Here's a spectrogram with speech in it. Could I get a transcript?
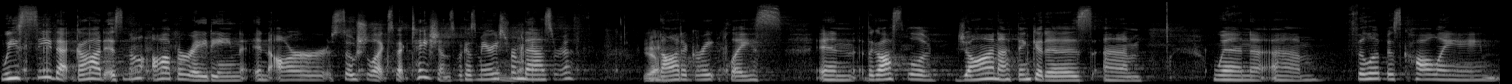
we see that God is not operating in our social expectations because Mary's from Nazareth, yeah. not a great place. In the Gospel of John, I think it is, um, when. Um, Philip is calling,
